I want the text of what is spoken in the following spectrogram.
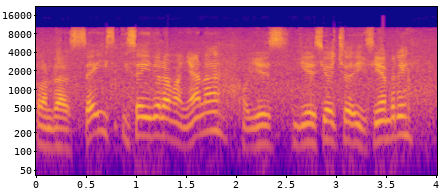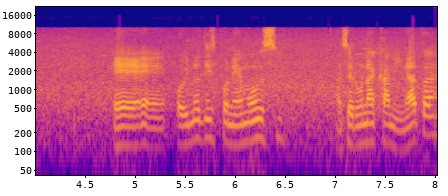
Son las 6 y 6 de la mañana, hoy es 18 de diciembre. Eh, hoy nos disponemos a hacer una caminata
